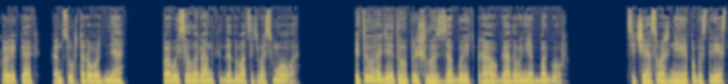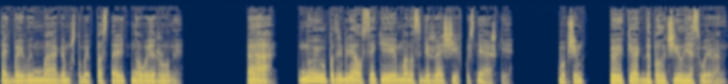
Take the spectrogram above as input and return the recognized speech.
Кое-как, к концу второго дня, повысил ранг до 28-го. И то ради этого пришлось забыть про угадывание богов. Сейчас важнее побыстрее стать боевым магом, чтобы поставить новые руны. А, ну и употреблял всякие маносодержащие вкусняшки. В общем, кое-как дополучил я свой ранг.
